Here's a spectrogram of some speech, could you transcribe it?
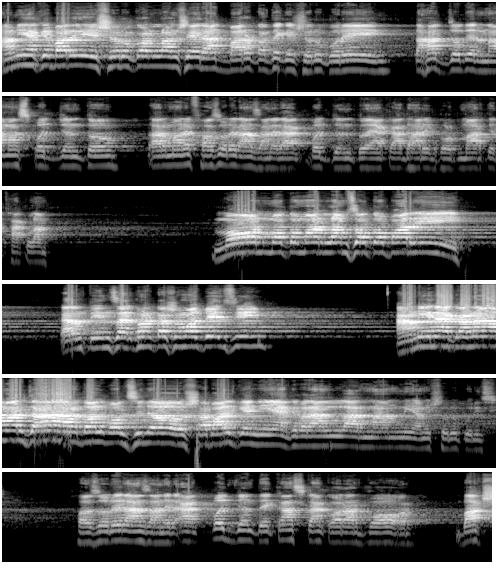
আমি একেবারে শুরু করলাম সেই রাত বারোটা থেকে শুরু করে তাহাজ্জদের নামাজ পর্যন্ত, তার মানে ফজরের আজানের আগ পর্যন্ত একাধারে ভোট মারতে থাকলাম। মন মতো মারলাম যত পারি, কারণ তিন চার ঘণ্টা সময় পেয়েছি। আমি না কেন, আমার যা দল বলছিল, সবাইকে নিয়ে একেবারে আল্লাহর নাম নিয়ে আমি শুরু করেছি। ফজরের আজানের আগ পর্যন্ত কাজটা করার পর বাক্স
